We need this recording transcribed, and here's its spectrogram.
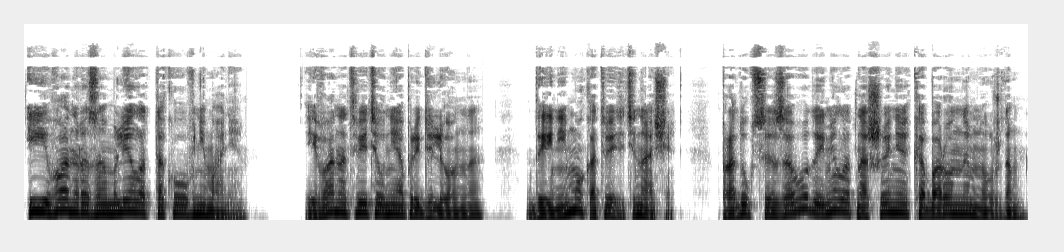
и Иван разомлел от такого внимания. Иван ответил неопределенно, да и не мог ответить иначе. Продукция завода имела отношение к оборонным нуждам.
